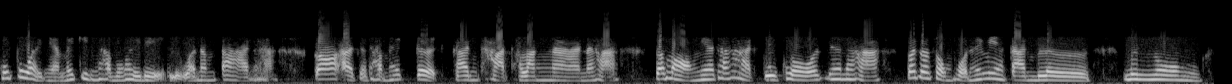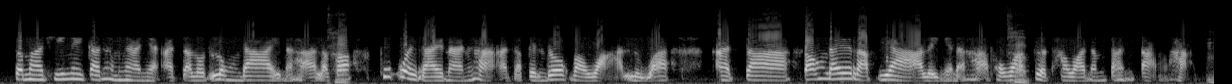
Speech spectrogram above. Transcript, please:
ผู้ป่วยเนี่ยไม่กินคาร์โบไฮเดรตหรือว่าน้ำตาลนะคะ ก็อาจจะทำให้เกิดการขาดพลังงานนะคะ สมองเนี่ยถ้าขาดกลูโคสเนี่ยนะคะ ก็จะส่งผลให้มีอาการเบลอมึนงง สมาธิในการทำงานเนี่ยอาจจะลดลงได้นะคะ แล้วก็ผู้ป่วยรายนั้นค่ะ อาจจะเป็นโรคเบาหวานหรือว่าอาจจะต้องได้รับยาอะไรเงี้ยนะคะ เพราะว่าครับเกิดภาวะน้ำตาลต่ำค่ะอื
